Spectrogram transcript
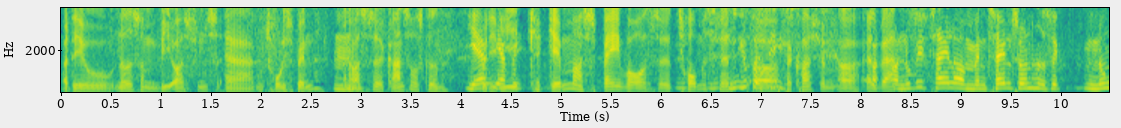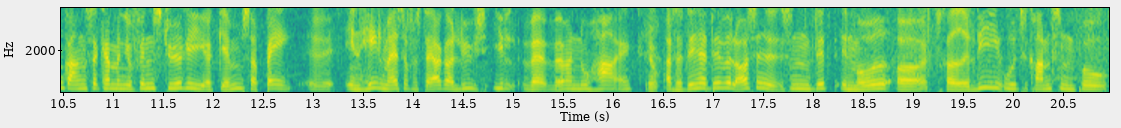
Og det er jo noget, som vi også synes er utrolig spændende, mm. men også øh, grænseoverskridende. Ja, fordi ja, vi ikke kan gemme os bag vores øh, trommesæt og percussion og Og, alverdens. og nu vi taler om mental sundhed, så nogle gange så kan man jo finde styrke i at gemme sig bag øh, en hel masse forstærkere, lys, ild, hvad, hvad man nu har. Ikke? Jo. Altså det her, det er vel også sådan lidt en måde at træde lige ud til grænsen på,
